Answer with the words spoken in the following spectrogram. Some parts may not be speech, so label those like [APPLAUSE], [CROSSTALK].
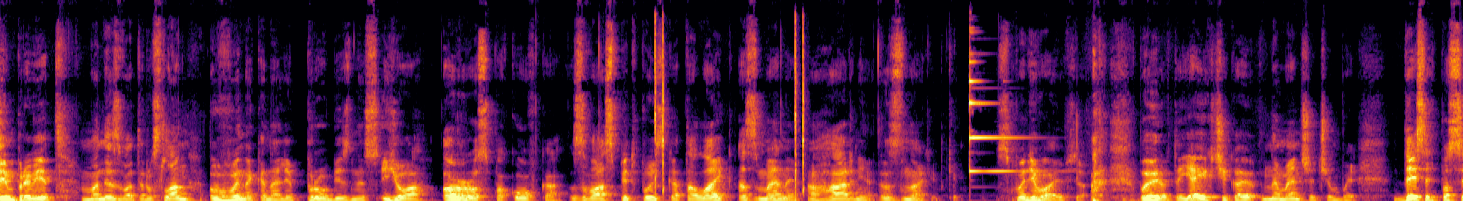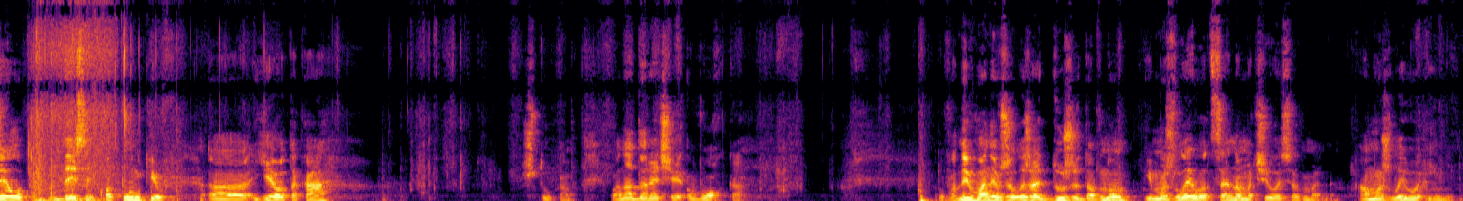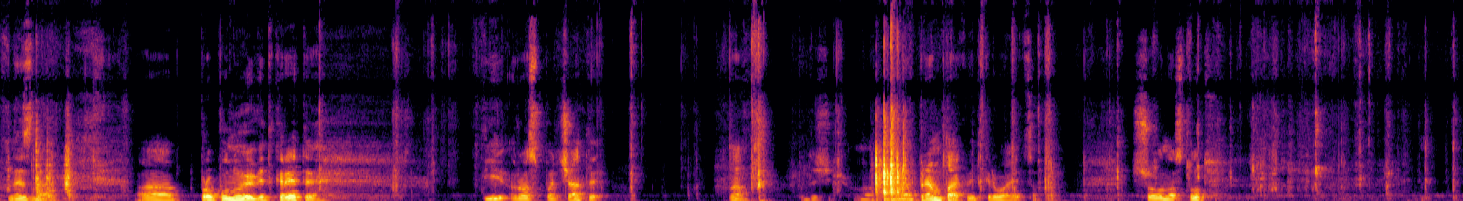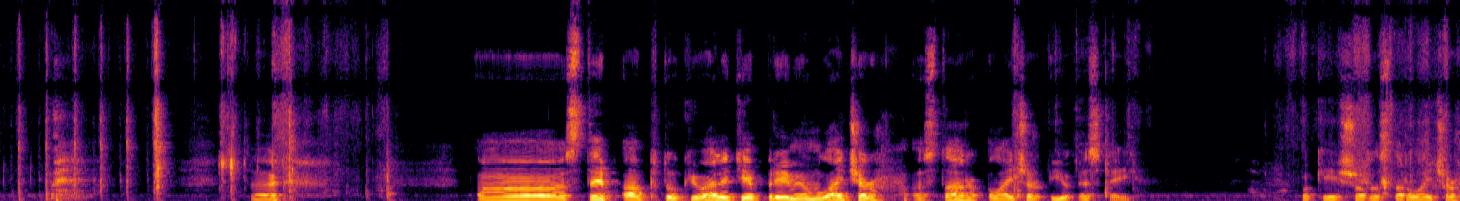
Всім привіт! Мене звати Руслан. Ви на каналі про бізнес ЮА. Розпаковка. З вас підписка та лайк, а з мене гарні знахідки. Сподіваюся, [LAUGHS] повірте, я їх чекаю не менше, ніж ви. 10 посилок, 10 пакунків. Е, є отака штука. Вона, до речі, вогка. Вони в мене вже лежать дуже давно, і, можливо, це намочилося в мене. А можливо і ні. Не знаю. Пропоную відкрити і розпочати. А, подождіть. Прям так відкривається. Що у нас тут? Так. А, Step Up to Quality Premium Lighter Star Lighter USA. Окей, що за Starlighter?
